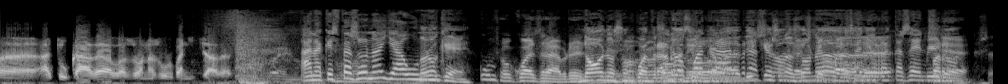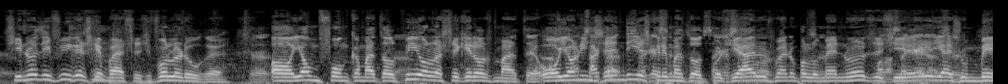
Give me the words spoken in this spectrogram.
eh, a tocada a les zones urbanitzades. En aquesta zona hi ha un... Bueno, què? un Són quatre arbres. No, no són quatre no, arbres. no, quatre acaba de arbres dir que és no. una És zona... que passa- Senyor Requesens, Mira, perdó. si no edifiques, què passa? Si fos l'eruga. O hi ha un fong que mata el pi o la sequera els mata. O hi ha un incendi i es crema tot. Ja, sent doncs, bueno, per lo sí. la així ja sí. és un bé.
